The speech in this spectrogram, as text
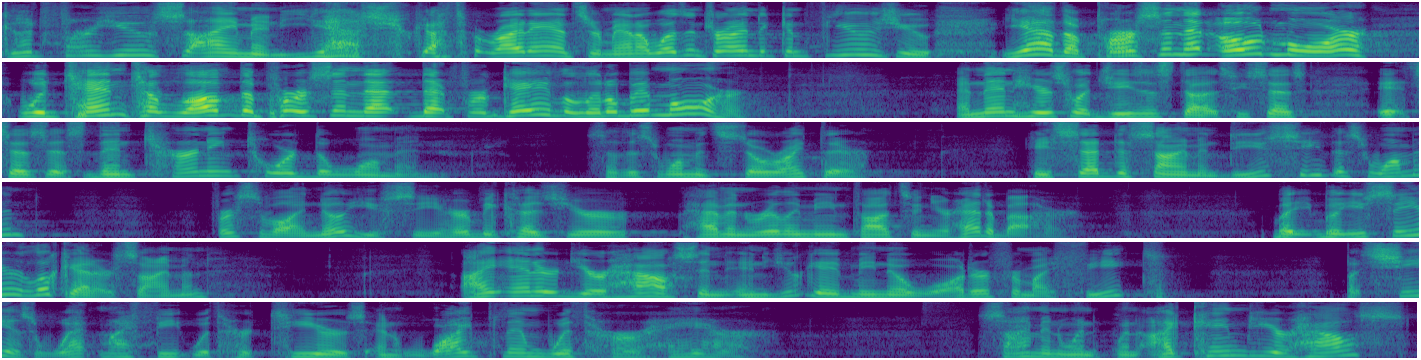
Good for you, Simon. Yes, you got the right answer, man. I wasn't trying to confuse you. Yeah, the person that owed more would tend to love the person that, that forgave a little bit more. And then here's what Jesus does. He says, it says this, then turning toward the woman. So this woman's still right there. He said to Simon, Do you see this woman? First of all, I know you see her because you're having really mean thoughts in your head about her. But, but you see her? Look at her, Simon. I entered your house and, and you gave me no water for my feet, but she has wet my feet with her tears and wiped them with her hair. Simon, when, when I came to your house,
